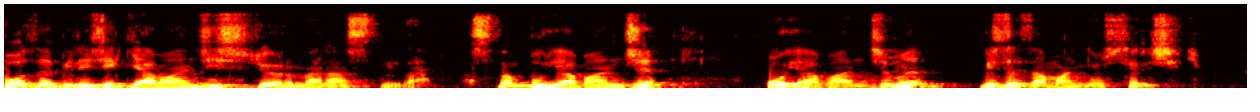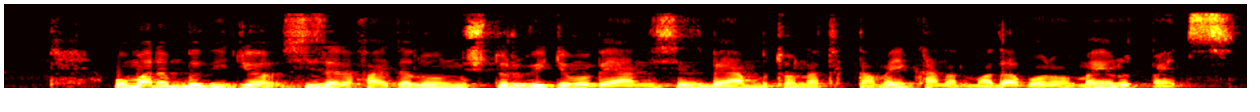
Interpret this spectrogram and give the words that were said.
bozabilecek yabancı istiyorum ben aslında. Aslında bu yabancı o yabancı mı bize zaman gösterecek. Umarım bu video sizlere faydalı olmuştur. Videomu beğendiyseniz beğen butonuna tıklamayı, kanalıma da abone olmayı unutmayınız.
